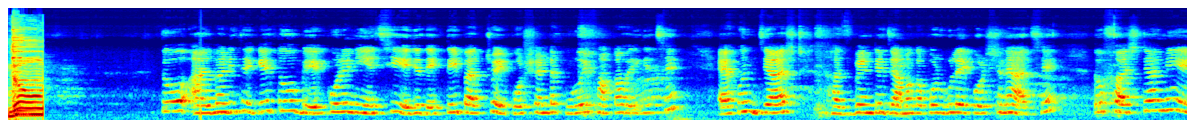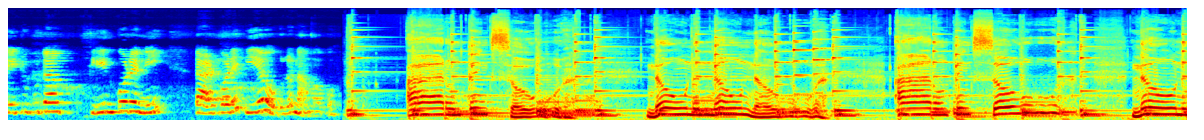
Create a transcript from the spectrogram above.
No. তো আলমারি থেকে তো বের করে নিয়েছি এই যে দেখতেই পাচ্ছ এই পোর্শনটা পুরোই ফাঁকা হয়ে গেছে এখন জাস্ট হাজবেন্ডের জামা কাপড়গুলো এই পোর্শনে আছে তো ফার্স্টে আমি এইটুকুটা ক্লিন করে নিই তারপরে গিয়ে ওগুলো নামাবো I don't think so. No, no, no, no. I don't think so. No, no,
